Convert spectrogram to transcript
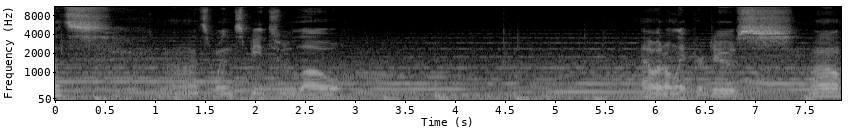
let's... Uh, no, that's wind speed too low. That would only produce... Well...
